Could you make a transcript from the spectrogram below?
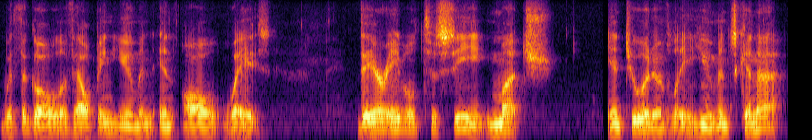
with the goal of helping human in all ways. They are able to see much intuitively humans cannot.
